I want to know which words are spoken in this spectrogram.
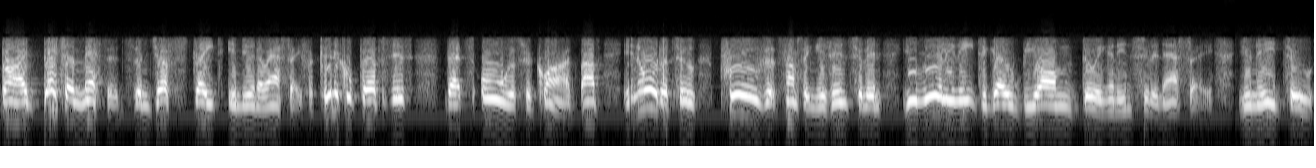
by better methods than just straight immunoassay. For clinical purposes, that's all that's required. But in order to prove that something is insulin, you really need to go beyond doing an insulin assay. You need to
